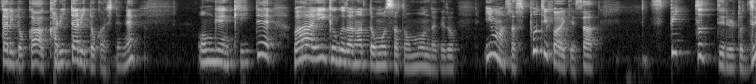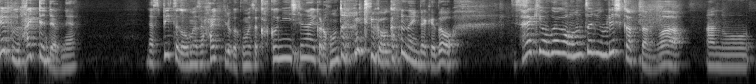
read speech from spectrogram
たりとか、借りたりとかしてね、音源聞いて、わあ、いい曲だなって思ってたと思うんだけど、今さ、Spotify でさ、スピッツって入れると全部入ってんだよね。スピッツがごめんなさい、入ってるかごめんなさい、確認してないから本当に入ってるかわかんないんだけど、最近おかげが本当に嬉しかったのは、あの、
